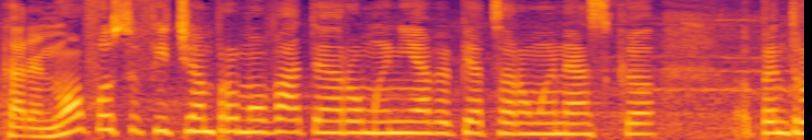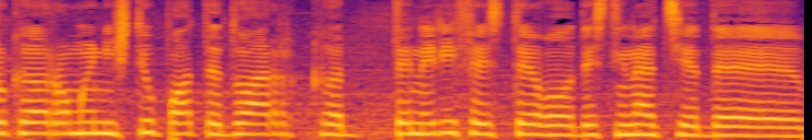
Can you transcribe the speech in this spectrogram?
care nu au fost suficient promovate în România, pe piața românească, pentru că românii știu poate doar că Tenerife este o destinație de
